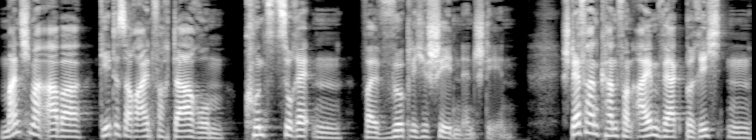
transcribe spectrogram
Manchmal aber geht es auch einfach darum, Kunst zu retten, weil wirkliche Schäden entstehen. Stefan kann von einem Werk berichten,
